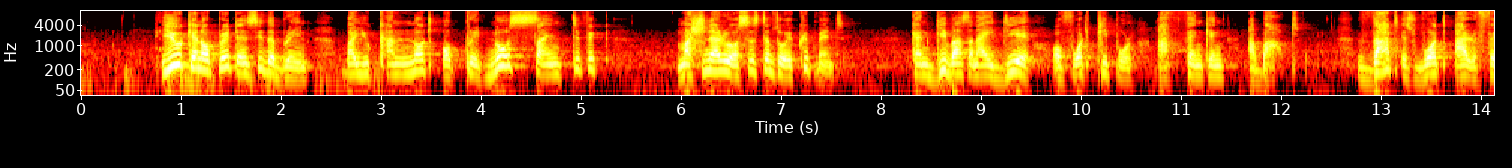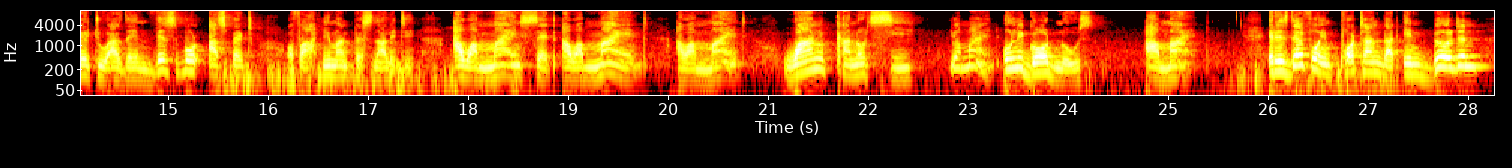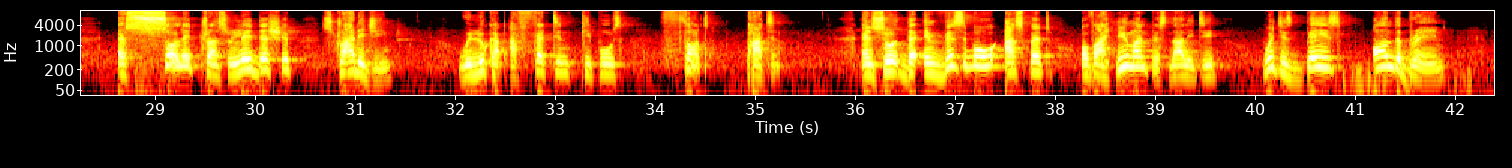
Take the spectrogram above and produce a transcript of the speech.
You can operate and see the brain, but you cannot operate. No scientific machinery or systems or equipment can give us an idea of what people are thinking about. That is what I refer to as the invisible aspect of our human personality, our mindset, our mind, our mind. One cannot see your mind. Only God knows our mind. It is therefore important that in building a solid transrelationship strategy, we look at affecting people's thought pattern. And so the invisible aspect of our human personality, which is based on the brain,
